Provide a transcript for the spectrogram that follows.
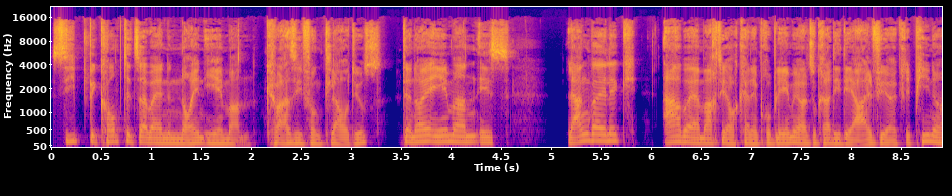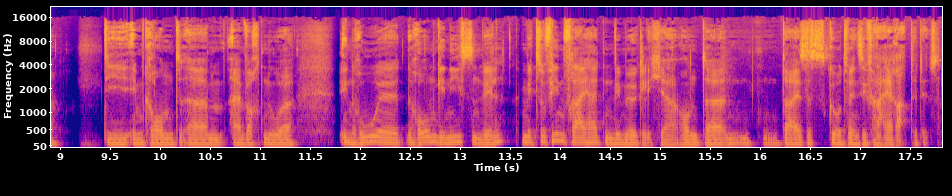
Sie bekommt jetzt aber einen neuen Ehemann, quasi von Claudius. Der neue Ehemann ist langweilig, aber er macht ja auch keine Probleme, also gerade ideal für Agrippina, die im Grund ähm, einfach nur in Ruhe Rom genießen will, mit so vielen Freiheiten wie möglich. Ja. Und äh, da ist es gut, wenn sie verheiratet ist.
